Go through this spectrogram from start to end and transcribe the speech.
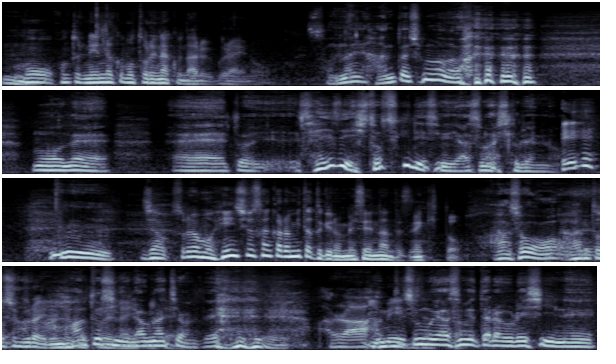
もう本当に連絡も取れなくなるぐらいの。そんなに半年も、もうね、えっ、と、せいぜい一月ですよ、休ませてくれるの。え？うん。じゃあ、それはもう編集さんから見た時の目線なんですね、きっと。あ、そう。半年ぐらい連絡半年いなくなっちゃうんで。えあら、半年も休めたら嬉しいね。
